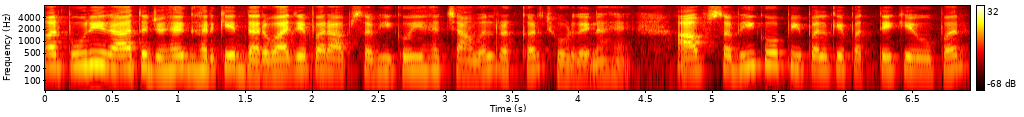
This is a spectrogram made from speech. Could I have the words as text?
और पूरी रात जो है घर के दरवाजे पर आप सभी को यह चावल रखकर छोड़ देना है। आप सभी को पीपल के पत्ते के ऊपर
